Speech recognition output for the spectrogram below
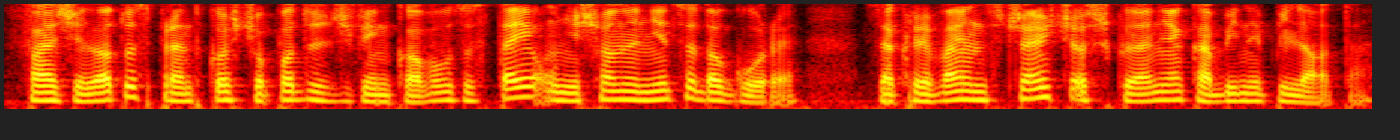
W fazie lotu z prędkością poddźwiękową zostaje uniesiony nieco do góry, zakrywając część oszklenia kabiny pilota.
